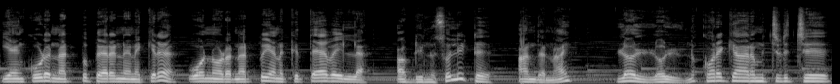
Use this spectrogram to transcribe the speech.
என் கூட நட்பு பெற நினைக்கிற உன்னோட நட்பு எனக்கு தேவையில்லை அப்படின்னு சொல்லிட்டு அந்த நாய் லொல் லொல்னு குறைக்க ஆரம்பிச்சிடுச்சு.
